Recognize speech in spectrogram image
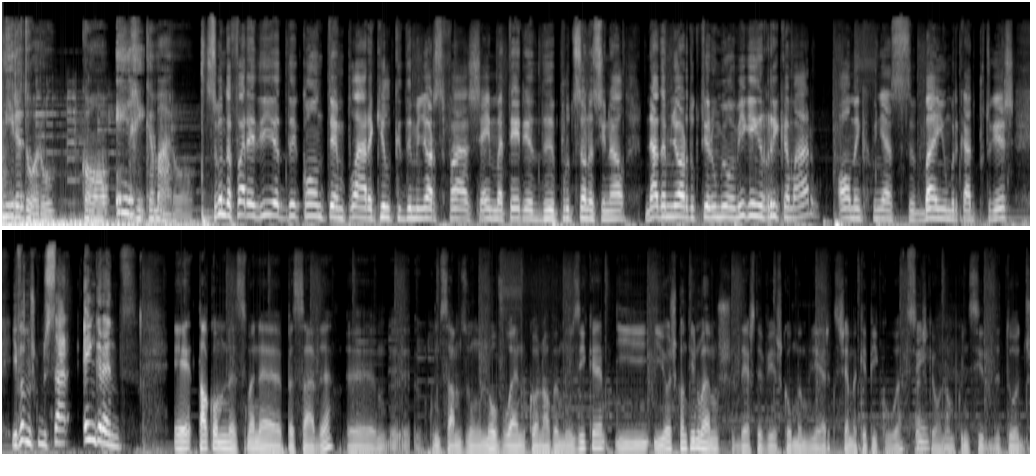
Miradouro com Henrique Amaro. Segunda-feira é dia de contemplar aquilo que de melhor se faz em matéria de produção nacional. Nada melhor do que ter o meu amigo Henrique Amaro, homem que conhece bem o mercado português. E vamos começar em grande. É, tal como na semana passada, uh, começámos um novo ano com nova música e, e, hoje continuamos, desta vez com uma mulher que se chama Capicua, Sim. acho que é um nome conhecido de todos.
